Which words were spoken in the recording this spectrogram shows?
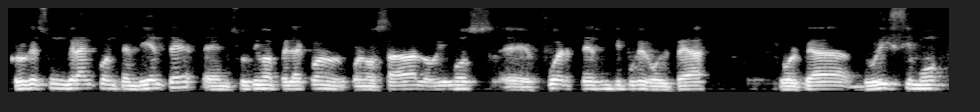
Creo que es un gran contendiente. En su última pelea con, con Lozada lo vimos fuerte, es un tipo que golpea golpea durísimo.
